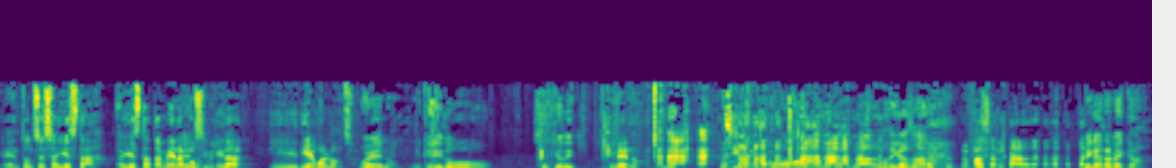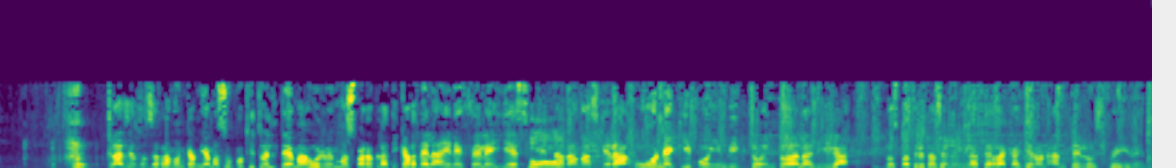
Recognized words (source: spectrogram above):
Entonces ahí está, ahí está también la posibilidad y Diego Alonso, Bueno, mi querido Sergio Di. chileno. No, no digas nada, no digas nada. No pasa nada. Venga, Rebeca. Gracias, José Ramón. Cambiamos un poquito el tema. Volvemos para platicar de la NFL y es que nada más queda un equipo invicto en toda la liga. Los Patriotas de Nueva Inglaterra cayeron ante los Ravens.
